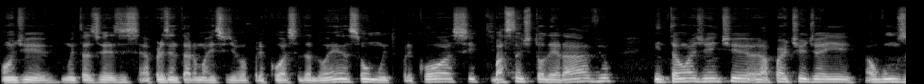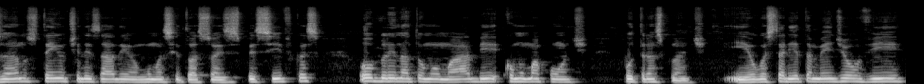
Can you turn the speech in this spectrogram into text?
onde muitas vezes apresentaram uma recidiva precoce da doença ou muito precoce, bastante tolerável. Então a gente, a partir de aí alguns anos, tem utilizado em algumas situações específicas o blinatumomab como uma ponte para o transplante. E eu gostaria também de ouvir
